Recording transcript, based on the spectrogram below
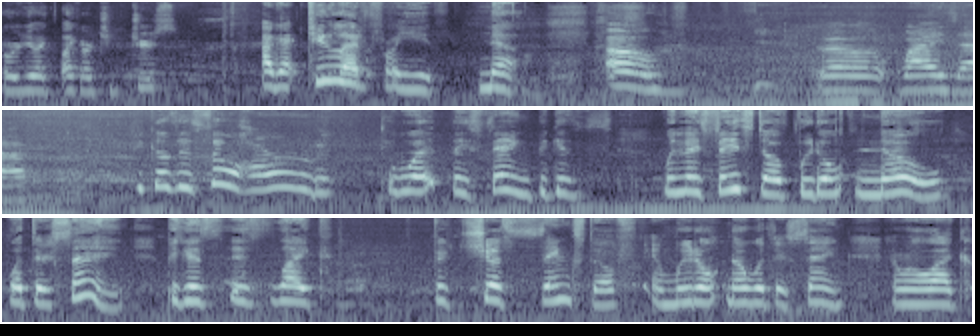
or do you like like our teachers? I got two letters for you. No. Oh. Uh, why is that? Because it's so hard to what they saying because when they say stuff we don't know what they're saying because it's like they're just saying stuff and we don't know what they're saying and we're like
